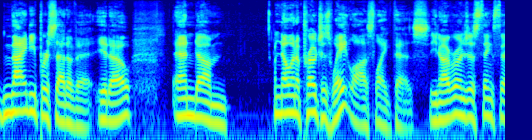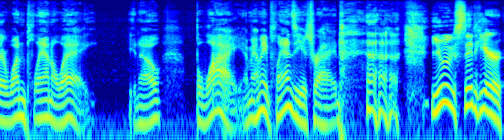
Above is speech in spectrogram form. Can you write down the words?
90% of it, you know? And um no one approaches weight loss like this. You know, everyone just thinks they're one plan away, you know? But why? I mean, how many plans have you tried? you sit here,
